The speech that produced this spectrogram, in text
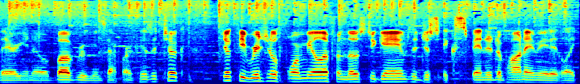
there, you know, above Ruby and Sapphire because it took took the original formula from those two games and just expanded upon it and made it like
